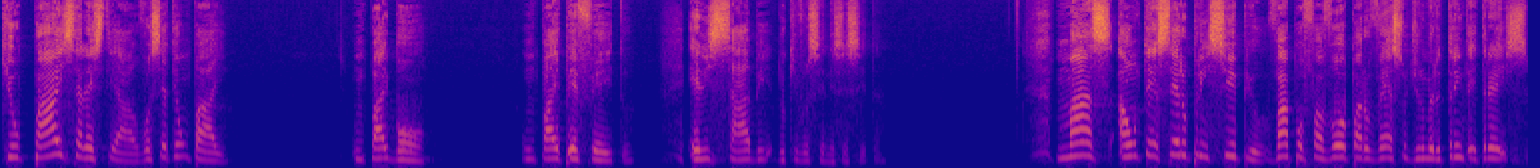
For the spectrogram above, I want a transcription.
que o Pai Celestial, você tem um Pai, um pai bom, um pai perfeito, ele sabe do que você necessita. Mas há um terceiro princípio, vá por favor para o verso de número 33.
